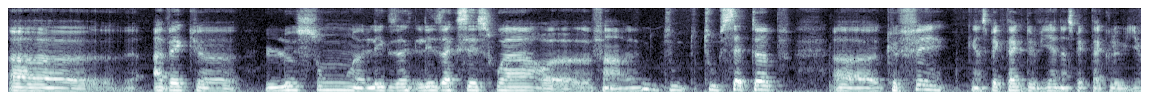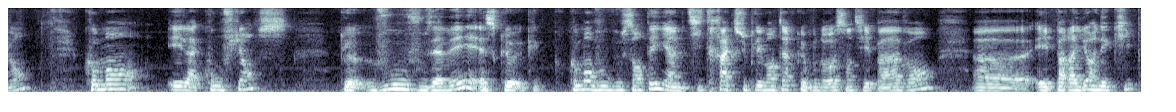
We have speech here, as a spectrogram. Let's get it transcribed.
euh, avec euh, le son, les accessoires, enfin, tout, tout le setup que fait qu'un spectacle devienne un spectacle vivant. Comment est la confiance que vous, vous avez? Est-ce que, comment vous vous sentez? Il y a un petit trac supplémentaire que vous ne ressentiez pas avant. Euh, et par ailleurs, l'équipe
